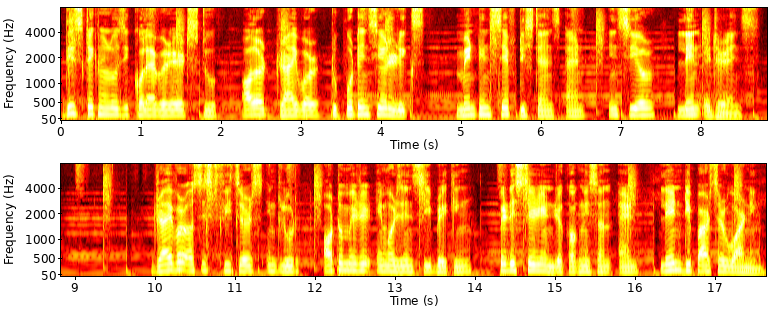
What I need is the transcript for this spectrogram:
This technology collaborates to alert driver to potential risks maintain safe distance and ensure lane adherence. Driver assist features include automated emergency braking, pedestrian recognition and lane departure warning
